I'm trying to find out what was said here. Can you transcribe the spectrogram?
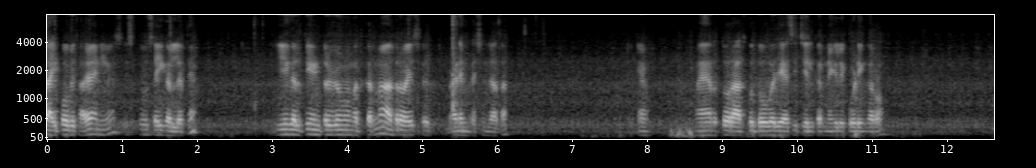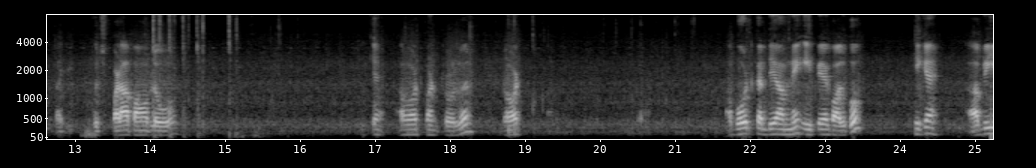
टाइपो भी था एनी इसको सही कर लेते हैं। ये गलती इंटरव्यू में मत करना अदरवाइज़ फिर बैड इंप्रेशन जाता। ठीक है? मैं तो रात को दो बजे ऐसी चिल करने के लिए कोडिंग कर रहा हूँ, ताकि कुछ पढ़ा पाऊँ आप लोगों को। ठीक है, अबाउट कंट्रोलर डॉट अबोट कर दिया हमने ई कॉल को, ठीक है? अभी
